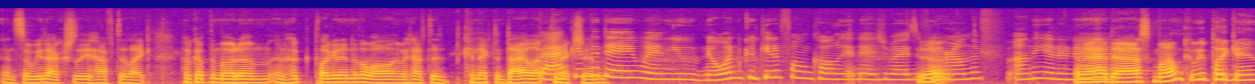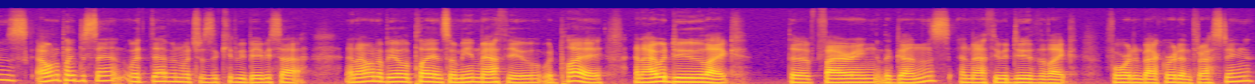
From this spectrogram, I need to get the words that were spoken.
And so we'd actually have to like hook up the modem and hook plug it into the wall and we'd have to connect a dial up Back connection. in the day when you no one could get a phone call in edgewise if Yeah. you were on the on the internet. and I had to ask, Mom, can we play games? I want to play Descent with Devin, which was the kid we babysat. And I want to be able to play. And so me and Matthew would play. And I would do like the firing the guns. And Matthew would do the like forward and backward and thrusting.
